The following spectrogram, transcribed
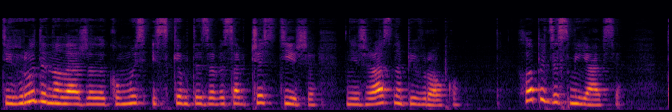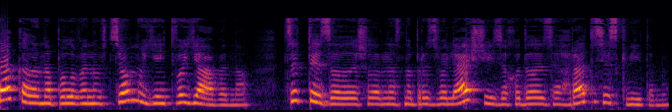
ті груди належали комусь, із ким ти зависав частіше, ніж раз на півроку. Хлопець засміявся. Так, але наполовину в цьому є й твоя вина. Це ти залишила нас на призволяще і заходилася гратися з квітами.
